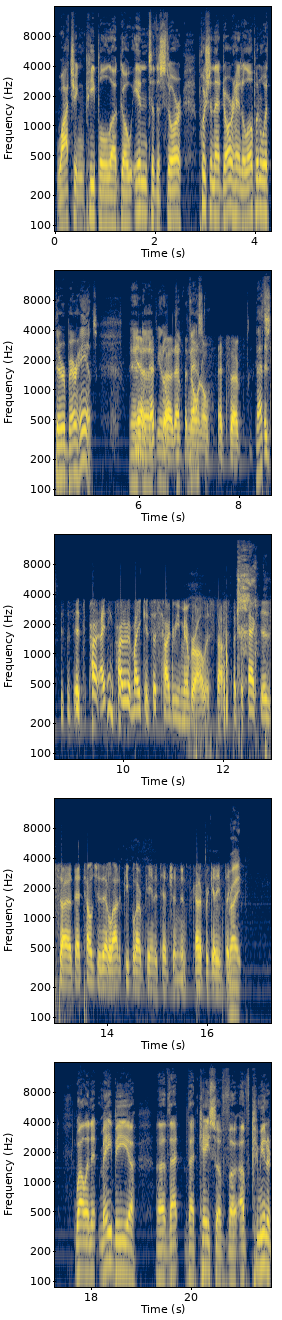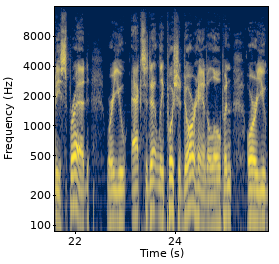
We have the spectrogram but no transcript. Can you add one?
watching people uh, go into the store, pushing that door handle open with their bare hands. And, yeah, uh, that's you know, uh, that's the a no-no. That's uh, That's- it's, it's part. I think part of it, Mike, is just hard to remember all this stuff. But the fact is, uh, that tells you that a lot of people aren't paying attention and kind of forgetting things. Right. Well, and it may be uh, uh, that that case of uh, of community spread where you accidentally push a door handle open, or you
